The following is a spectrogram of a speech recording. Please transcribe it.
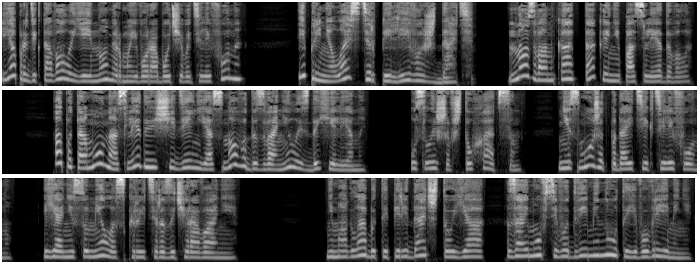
я продиктовала ей номер моего рабочего телефона и принялась терпеливо ждать. Но звонка так и не последовало. А потому на следующий день я снова дозвонилась до Хелены. Услышав, что Хадсон не сможет подойти к телефону, я не сумела скрыть разочарование. «Не могла бы ты передать, что я Займу всего две минуты его времени.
